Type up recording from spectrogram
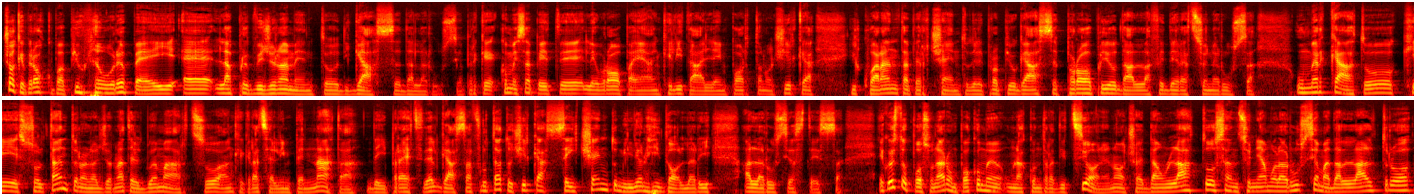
ciò che preoccupa più gli europei è l'approvvigionamento di gas dalla Russia, perché come sapete l'Europa e anche l'Italia importano circa il 40% del proprio gas proprio dalla Federazione russa, un mercato che soltanto nella giornata del 2 marzo, anche grazie all'impennata dei prezzi del gas, ha fruttato circa 600 100 milioni di dollari alla Russia stessa. E questo può suonare un po' come una contraddizione, no? Cioè da un lato sanzioniamo la Russia, ma dall'altro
